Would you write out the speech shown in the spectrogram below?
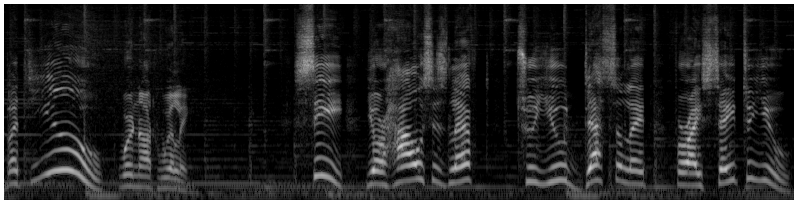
but you were not willing. See, your house is left to you desolate, for I say to you,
